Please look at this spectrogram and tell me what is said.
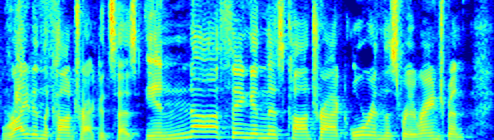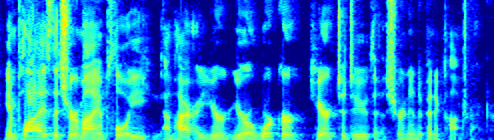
right in the contract it says, in nothing in this contract or in this arrangement implies that you're my employee. I'm hire, you're, you're a worker here to do this. You're an independent contractor.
